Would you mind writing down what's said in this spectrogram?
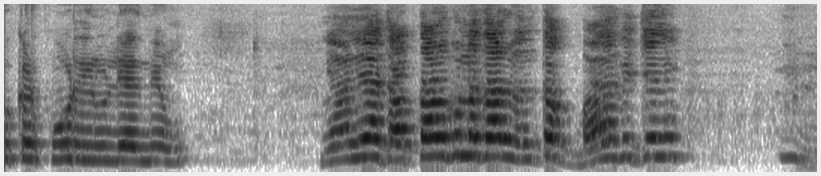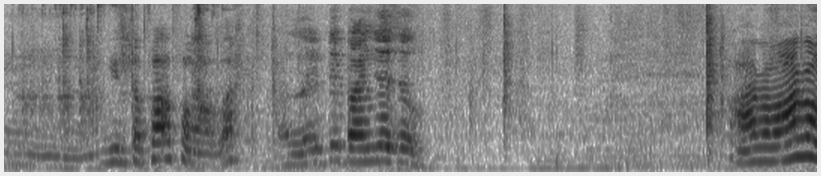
బుక్కడు కూడు తినుడు లేదు మేము. నేను చత్తా అనుకున్నా సార్ ఎంత బాధ అనిపించింది ఇంత పాపం అవ్వా? ఇట్టి పని చేసావు. ఆగం ఆగం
